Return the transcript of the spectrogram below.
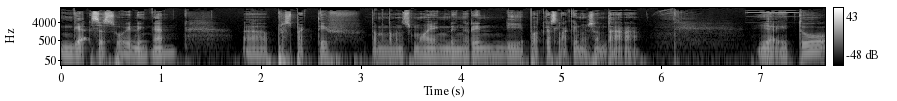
nggak sesuai dengan uh, perspektif teman-teman semua yang dengerin di podcast Laki Nusantara yaitu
